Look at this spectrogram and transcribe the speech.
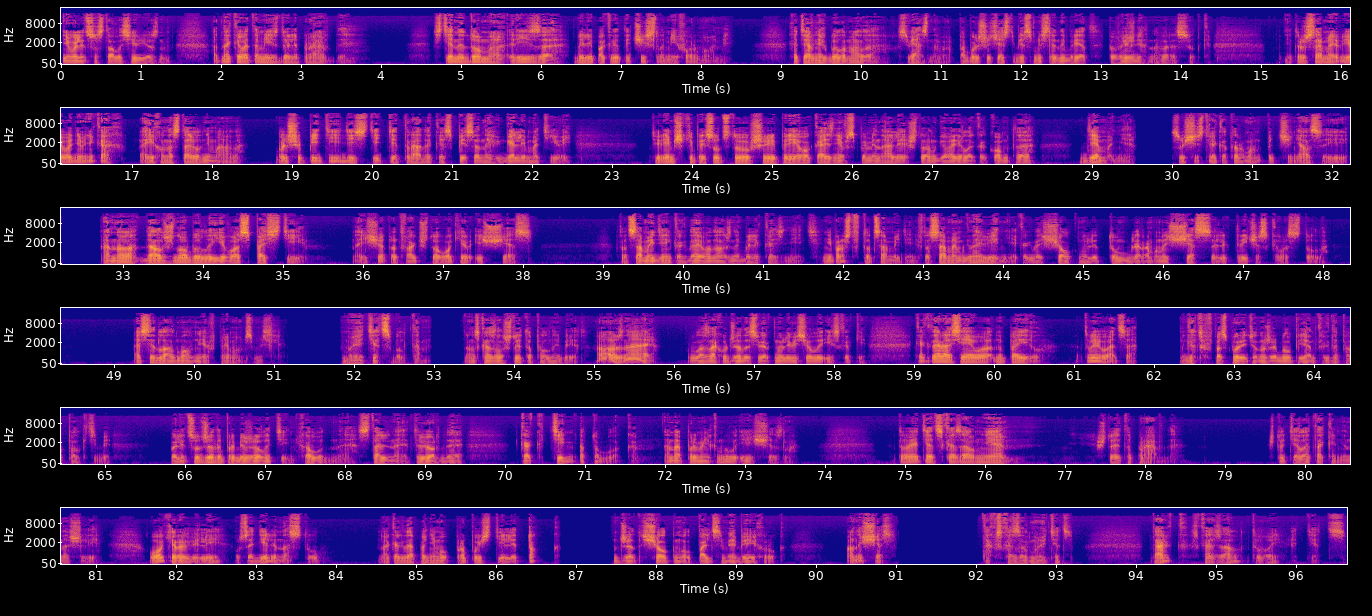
Его лицо стало серьезным. Однако в этом есть доля правды. Стены дома Риза были покрыты числами и формулами хотя в них было мало связанного, по большей части бессмысленный бред поврежденного рассудка. И то же самое в его дневниках, а их он оставил немало. Больше пятидесяти тетрадок, исписанных галиматьей. Тюремщики, присутствовавшие при его казни, вспоминали, что он говорил о каком-то демоне, существе, которому он подчинялся, и оно должно было его спасти. А еще тот факт, что Уокер исчез — тот самый день, когда его должны были казнить. Не просто в тот самый день, в то самое мгновение, когда щелкнули тумблером, он исчез с электрического стула. Оседлал молнию в прямом смысле. Мой отец был там. Он сказал, что это полный бред. — О, знаю. В глазах у Джеда сверкнули веселые искорки. — Как-то раз я его напоил. Твоего отца. Готов поспорить, он уже был пьян, когда попал к тебе. — по лицу Джеда пробежала тень, холодная, стальная, твердая, как тень от облака. Она промелькнула и исчезла. — Твой отец сказал мне, что это правда, что тело так и не нашли. Окера ввели, усадили на стул. А когда по нему пропустили ток, Джед щелкнул пальцами обеих рук. Он исчез. — Так сказал мой отец. Так сказал твой отец.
